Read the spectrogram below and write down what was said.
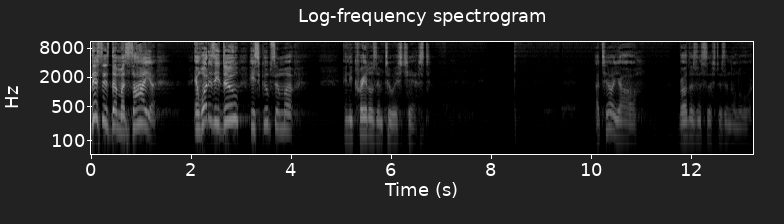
this is the Messiah. And what does he do? He scoops him up and he cradles him to his chest. I tell y'all, brothers and sisters in the Lord,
